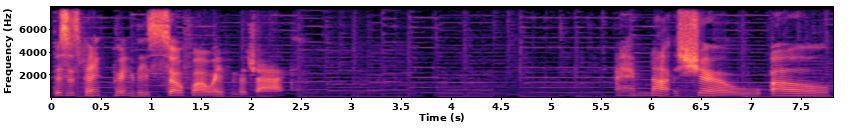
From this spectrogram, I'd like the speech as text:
This is putting these so far away from the track. I am not sure. Oh,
